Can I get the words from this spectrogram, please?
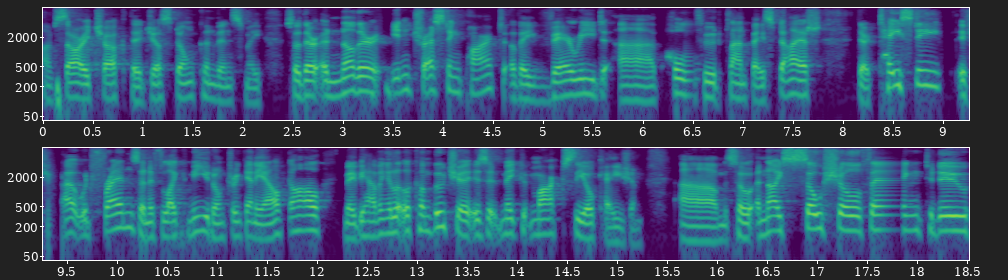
I'm sorry, Chuck, they just don't convince me. So they're another interesting part of a varied uh, whole food plant based diet they're tasty if you're out with friends, and if like me you don't drink any alcohol, maybe having a little kombucha is it make it marks the occasion. Um, so a nice social thing to do,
